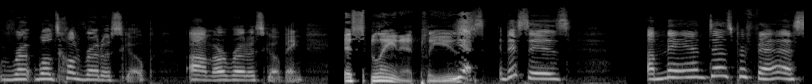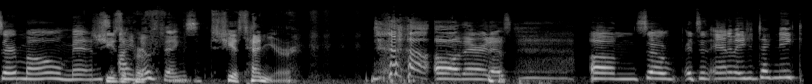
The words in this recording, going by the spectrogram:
ro- well, it's called rotoscope, um, or rotoscoping. explain it, please. Yes, this is Amanda's professor moments. She's a I know things. She has tenure. oh, there it is. Um, so it's an animation technique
